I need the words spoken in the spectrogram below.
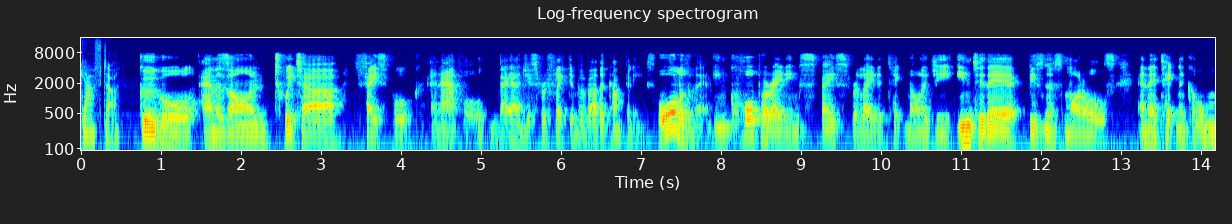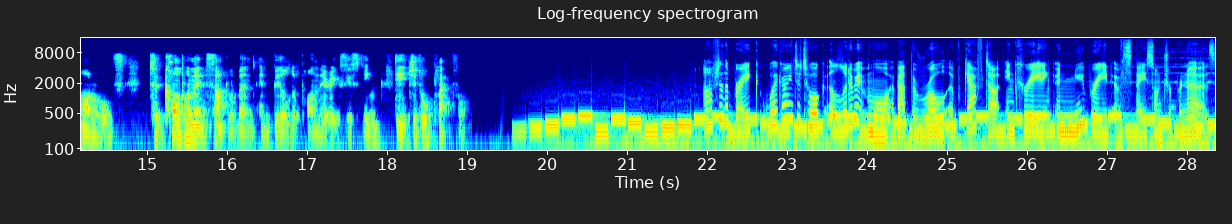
GAFTA, Google, Amazon, Twitter, Facebook, and Apple, they are just reflective of other companies. All of them incorporating space related technology into their business models and their technical models to complement, supplement, and build upon their existing digital platform. After the break, we're going to talk a little bit more about the role of GAFTA in creating a new breed of space entrepreneurs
